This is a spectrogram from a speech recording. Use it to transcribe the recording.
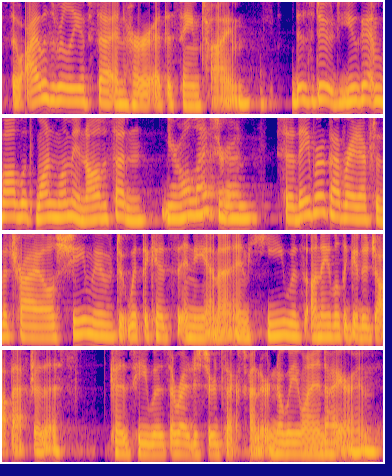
So I was really upset and hurt at the same time. This dude, you get involved with one woman all of a sudden. Your whole life's ruined. So they broke up right after the trial. She moved with the kids to Indiana, and he was unable to get a job after this because he was a registered sex offender. Nobody wanted to hire him.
